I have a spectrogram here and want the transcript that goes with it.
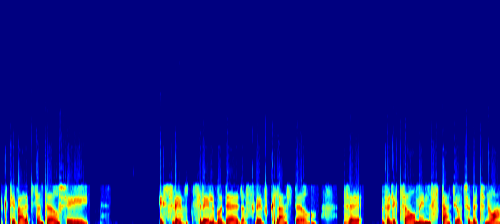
כתיבה לפסנתר שהיא סביב צליל בודד או סביב cluster, ו, וליצור מין סטטיות שבתנועה.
